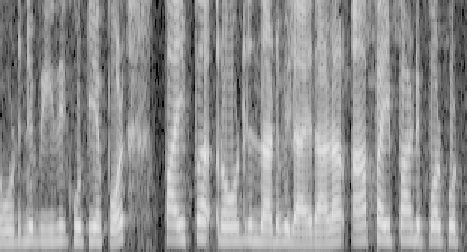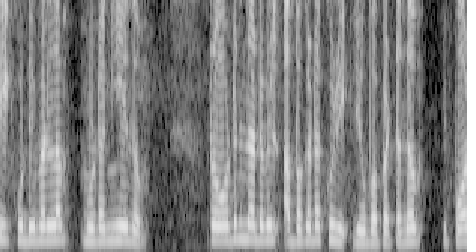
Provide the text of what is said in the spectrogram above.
റോഡിന് വീതി കൂട്ടിയപ്പോൾ പൈപ്പ് റോഡിന് നടുവിലായതാണ്. ആ പൈപ്പാണിപ്പോൾ പൊട്ടി കുടിവെള്ളം മുടങ്ങിയതും റോഡിന് നടുവിൽ അപകടക്കുഴി രൂപപ്പെട്ടതും. ഇപ്പോൾ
